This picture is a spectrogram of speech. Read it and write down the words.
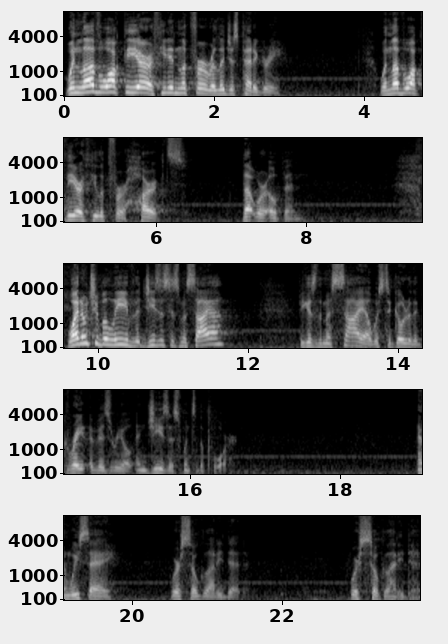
When love walked the earth, he didn't look for a religious pedigree. When love walked the earth, he looked for hearts that were open. Why don't you believe that Jesus is Messiah? Because the Messiah was to go to the great of Israel, and Jesus went to the poor. And we say, We're so glad he did. We're so glad he did.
